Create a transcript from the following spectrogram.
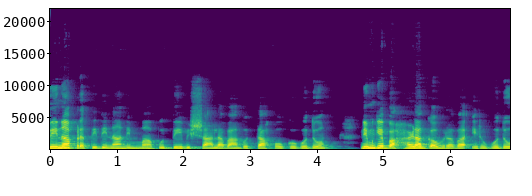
ದಿನ ಪ್ರತಿದಿನ ನಿಮ್ಮ ಬುದ್ಧಿ ವಿಶಾಲವಾಗುತ್ತಾ ಹೋಗುವುದು, ನಿಮಗೆ ಬಹಳ ಗೌರವ ಇರುವುದು.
